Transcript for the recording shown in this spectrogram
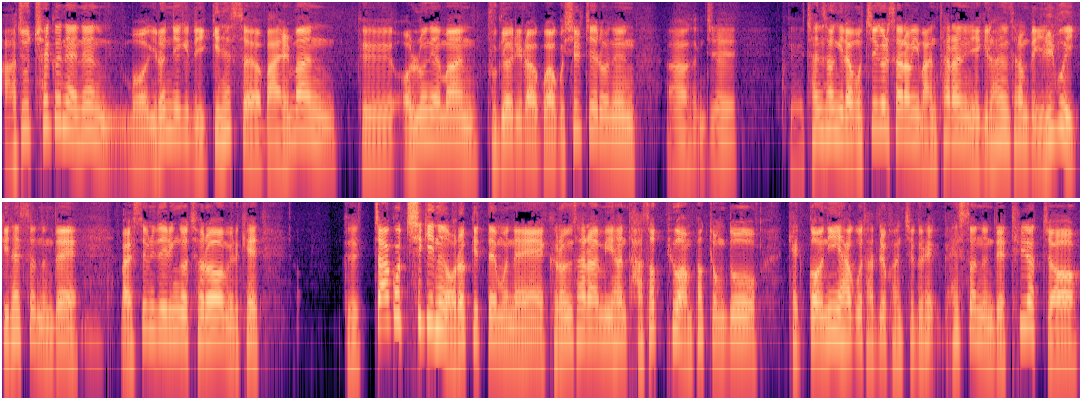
아주 최근에는 뭐 이런 얘기도 있긴 했어요. 말만 그 언론에만 부결이라고 하고 실제로는 아 이제 그 찬성이라고 찍을 사람이 많다라는 얘기를 하는 사람도 일부 있긴 했었는데 말씀드린 것처럼 이렇게 그 짜고 치기는 어렵기 때문에 그런 사람이 한 다섯 표 안팎 정도 겠거니 하고 다들 관측을 해- 했었는데 틀렸죠.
